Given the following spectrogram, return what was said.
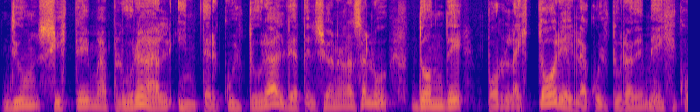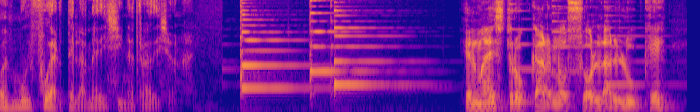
de un sistema plural, intercultural de atención a la salud, donde por la historia y la cultura de México es muy fuerte la medicina tradicional. El maestro Carlos Sola Luque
